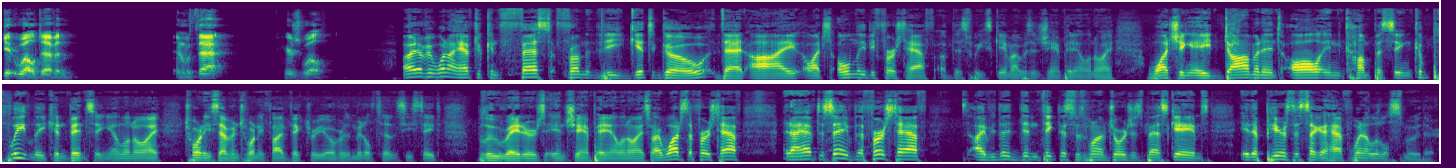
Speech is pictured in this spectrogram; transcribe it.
Get well, Devin. And with that, here's Will. All right, everyone. I have to confess from the get go that I watched only the first half of this week's game. I was in Champaign, Illinois, watching a dominant, all encompassing, completely convincing Illinois 27 25 victory over the Middle Tennessee State Blue Raiders in Champaign, Illinois. So I watched the first half, and I have to say, the first half, I didn't think this was one of Georgia's best games. It appears the second half went a little smoother.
